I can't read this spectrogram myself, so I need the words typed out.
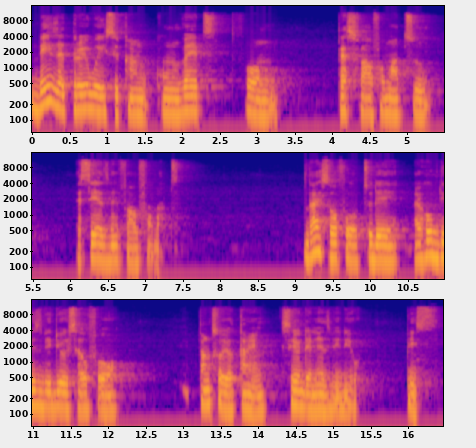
These are three ways you can convert from text file format to a CSV file format. That's all for today. I hope this video is helpful. Thanks for your time. See you in the next video. Peace.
